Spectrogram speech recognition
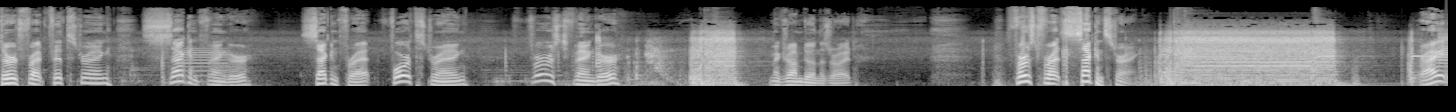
third fret, fifth string, second finger, second fret, fourth string, first finger. Make sure I'm doing this right. First fret, second string. Right?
